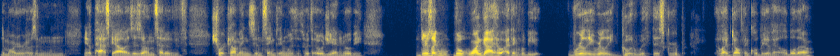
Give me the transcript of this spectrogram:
DeMar DeRozan, and you know Pascal has his own set of shortcomings, and same thing with with OG Anunoby. There's like the one guy who I think would be really really good with this group, who I don't think will be available though,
